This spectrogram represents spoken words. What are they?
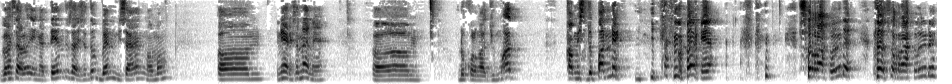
Gue selalu ingetin terus habis itu band bisa ngomong, ehm, ini hari Senin ya. Ehm, aduh kalau nggak Jumat, Kamis depan deh. Kayak serah lu deh, terserah lu deh.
